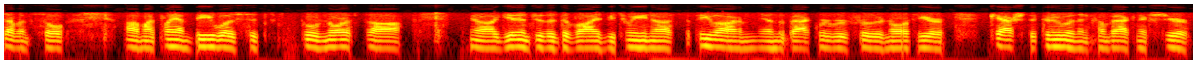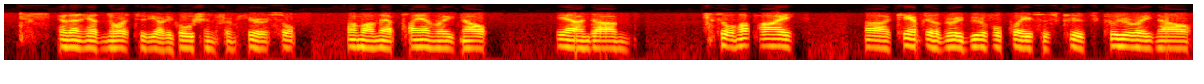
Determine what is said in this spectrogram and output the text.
7th. So uh, my Plan B was to go north. Uh, uh, get into the divide between uh, Thelon and the Back River further north here, cache the canoe, and then come back next year, and then head north to the Arctic Ocean from here. So I'm on that plan right now, and um, so I'm up high, uh, camped at a very beautiful place. It's, it's clear right now.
